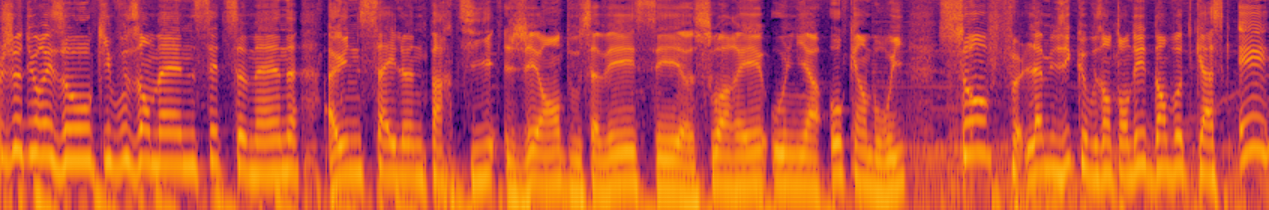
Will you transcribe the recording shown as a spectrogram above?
jeu du réseau qui vous emmène cette semaine à une silent party géante. Vous savez, ces euh, soirées où il n'y a aucun bruit, sauf la musique que vous entendez dans votre casque et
